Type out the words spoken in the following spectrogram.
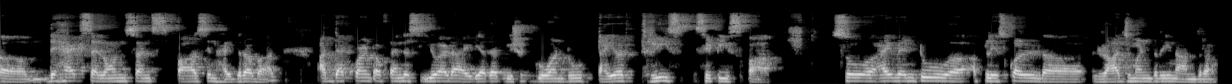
Um, they had salons and spas in Hyderabad. At that point of time, the CEO had an idea that we should go and do tier three city spa. So I went to uh, a place called uh, Rajahmundry in Andhra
